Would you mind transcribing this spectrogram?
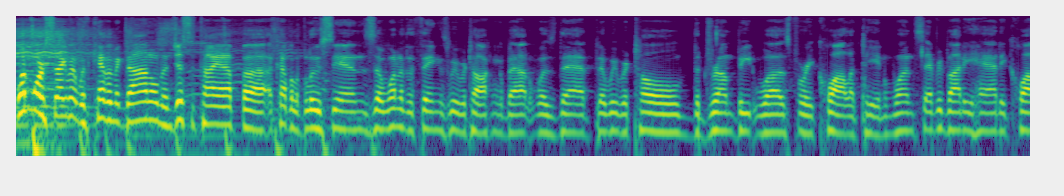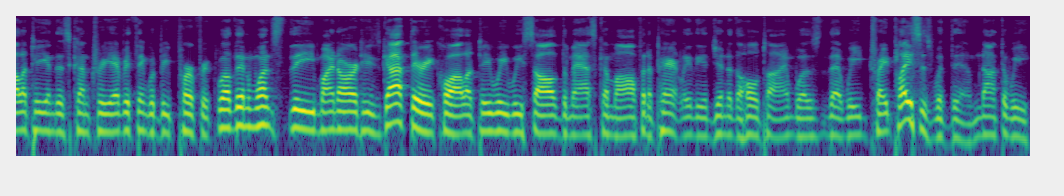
One more segment with Kevin MacDonald, and just to tie up uh, a couple of loose ends, uh, one of the things we were talking about was that uh, we were told the drumbeat was for equality, and once everybody had equality in this country, everything would be perfect. Well, then once the minorities got their equality, we, we saw the mask come off, and apparently the agenda the whole time was that we trade places with them, not that we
